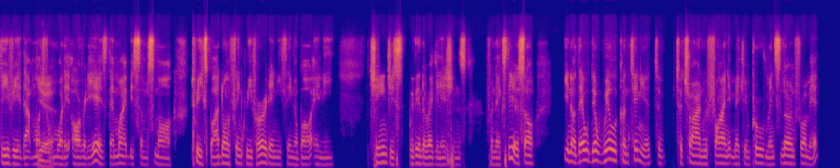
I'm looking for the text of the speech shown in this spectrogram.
deviate that much yeah. from what it already is. There might be some small tweaks, but I don't think we've heard anything about any changes within the regulations for next year. So, you know, they, they will continue to to try and refine it, make improvements, learn from it.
